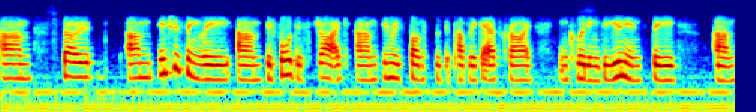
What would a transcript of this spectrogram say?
Um, so, um, interestingly, um, before this strike, um, in response to the public outcry, including the unions, the um,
